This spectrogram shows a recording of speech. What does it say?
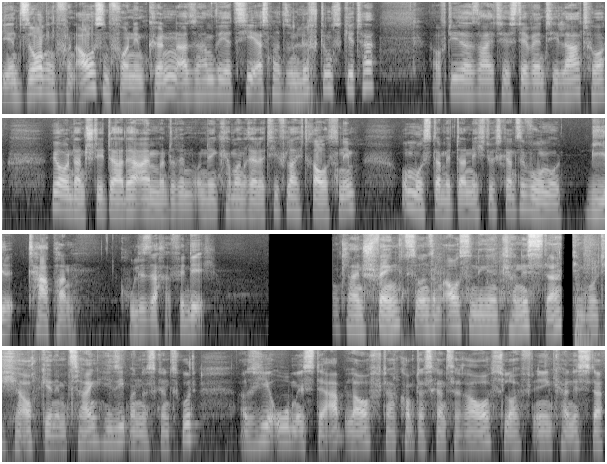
die Entsorgung von außen vornehmen können. Also haben wir jetzt hier erstmal so ein Lüftungsgitter. Auf dieser Seite ist der Ventilator. Ja, und dann steht da der Eimer drin. Und den kann man relativ leicht rausnehmen und muss damit dann nicht durchs ganze Wohnmobil tapern. Coole Sache, finde ich. Einen kleinen Schwenk zu unserem außenliegenden Kanister. Den wollte ich ja auch gerne zeigen. Hier sieht man das ganz gut. Also hier oben ist der Ablauf, da kommt das Ganze raus, läuft in den Kanister.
